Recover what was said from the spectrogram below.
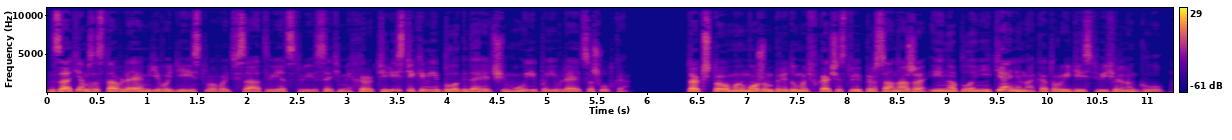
затем заставляем его действовать в соответствии с этими характеристиками, благодаря чему и появляется шутка. Так что мы можем придумать в качестве персонажа инопланетянина, который действительно глуп.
